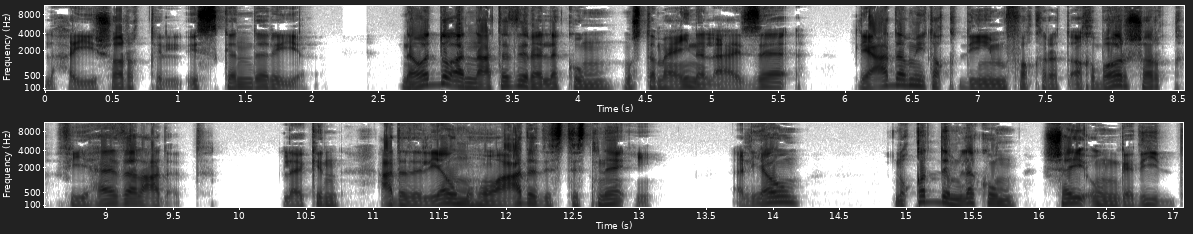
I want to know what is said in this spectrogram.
لحي شرق الإسكندرية. نود أن نعتذر لكم مستمعين الأعزاء لعدم تقديم فقرة أخبار شرق في هذا العدد. لكن عدد اليوم هو عدد استثنائي. اليوم نقدم لكم شيء جديد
